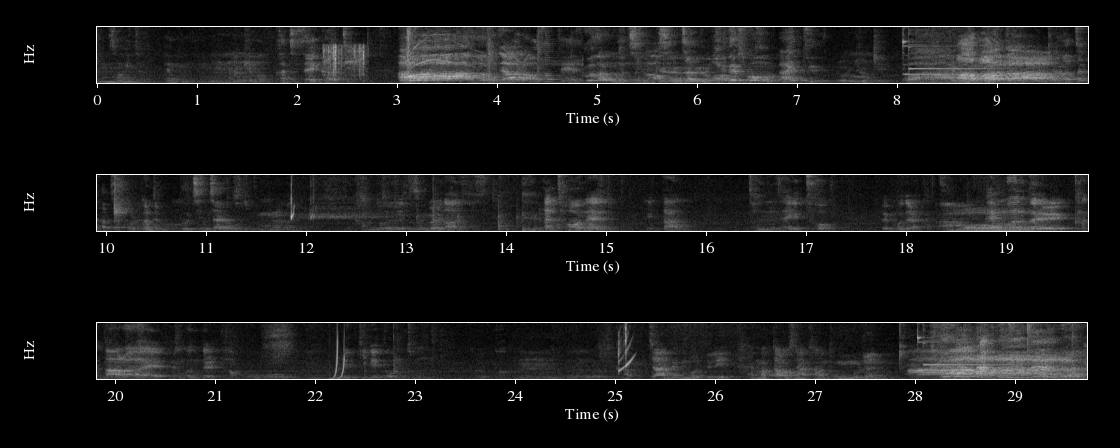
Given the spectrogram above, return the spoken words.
음. 석 있잖아. 팬 음. 이렇게 막 같이 셀카 찍고. 아, 뭔지 알아. 콘서트에 그거랑 그거 진짜, 진짜 그 진짜 그거 휴대폰 라이트로 이렇게. 아 맞다. 반짝반짝 거려. 반짝. 그거 진짜요. 눈물 나. 감동이 눈물 나지 일단 저는 일단 전 세계 투어 멤버들이랑 같이 아. 팬분들 각 나라의 팬분들 다 보고 우리끼리도 엄청 그럴 것 같고 음. 각자 멤버들이 닮았다고 생각하는 동물은 아,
